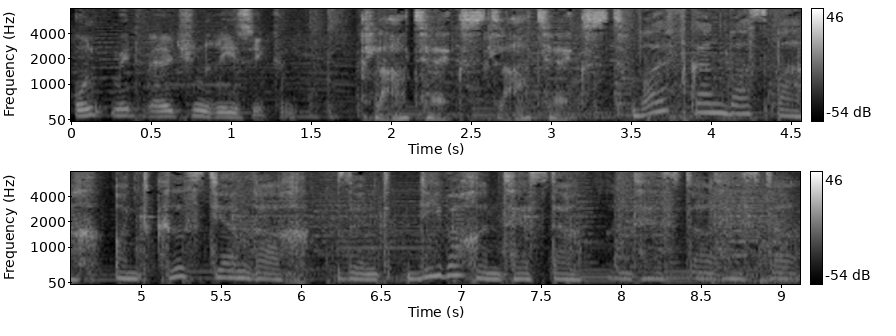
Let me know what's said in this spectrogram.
und mit welchen Risiken. Klartext, Klartext. Wolfgang Bosbach und Christian Rach sind die Wochentester. Tester, Tester.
